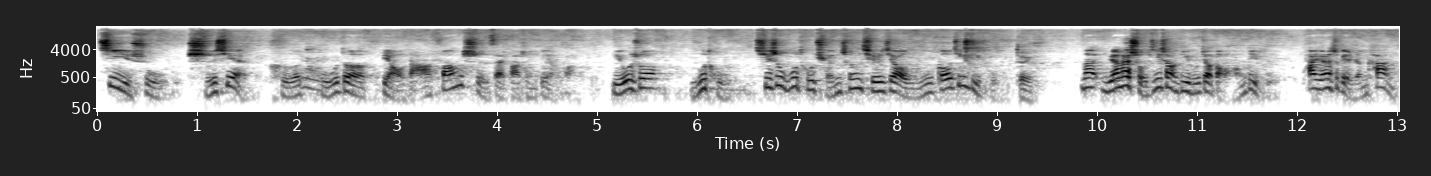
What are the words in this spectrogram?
技术实现和图的表达方式在发生变化。比如说无图，其实无图全称其实叫无高精地图。对，那原来手机上地图叫导航地图，它原来是给人看的，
